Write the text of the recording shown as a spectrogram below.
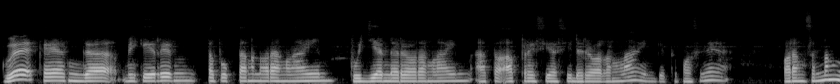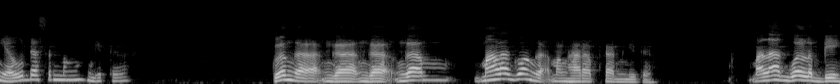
gue kayak nggak mikirin tepuk tangan orang lain, pujian dari orang lain atau apresiasi dari orang lain gitu. Maksudnya orang seneng ya udah seneng gitu. Gue nggak nggak nggak nggak malah gue nggak mengharapkan gitu. Malah gue lebih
